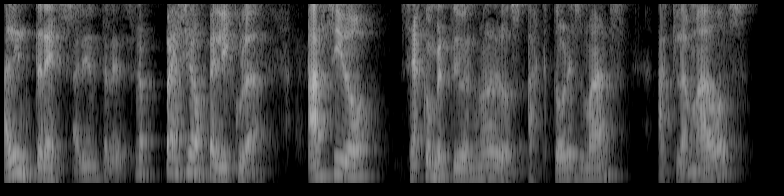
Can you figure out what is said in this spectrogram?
Alien 3. Alien 3. Es una pésima película. Ha sido, se ha convertido en uno de los actores más aclamados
